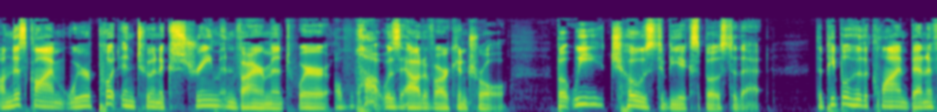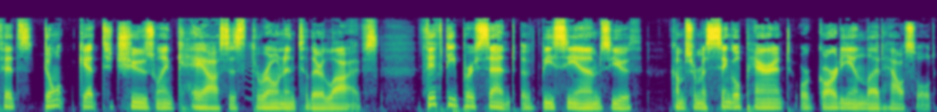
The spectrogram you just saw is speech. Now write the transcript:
On this climb, we were put into an extreme environment where a lot was out of our control, but we chose to be exposed to that. The people who the climb benefits don't get to choose when chaos is thrown into their lives. 50% of BCM's youth comes from a single parent or guardian led household.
